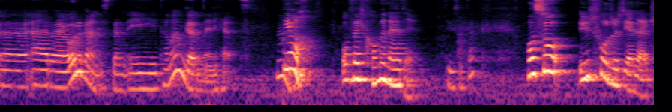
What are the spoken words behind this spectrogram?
eh, er organisten i Tananger menighet. Mm. Ja, og velkommen er du. Tusen takk. Og så utfordret jeg deg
